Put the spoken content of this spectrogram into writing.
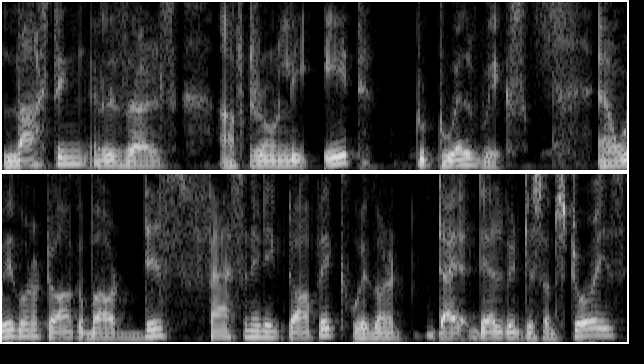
lasting results after only 8 to 12 weeks. And we're going to talk about this fascinating topic. We're going to di- delve into some stories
